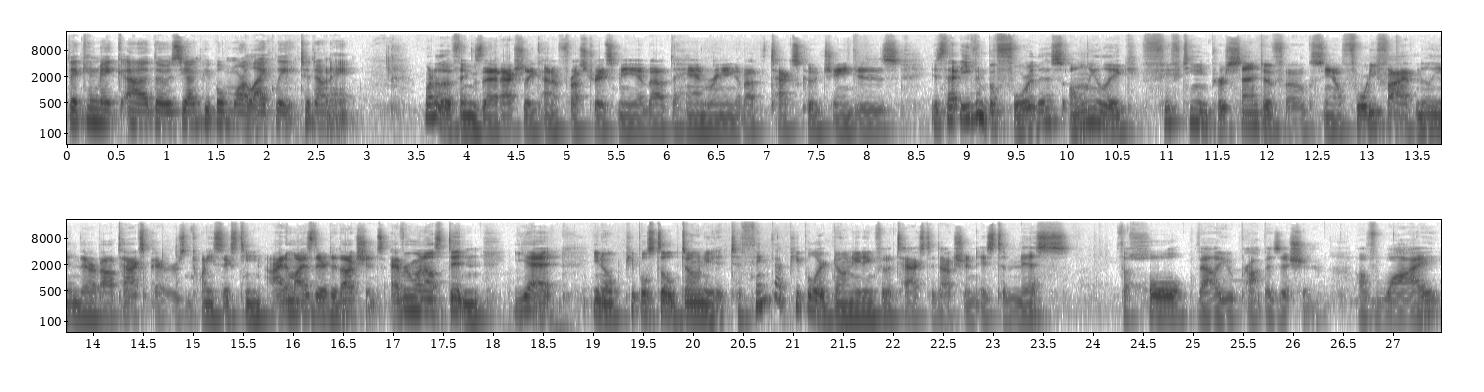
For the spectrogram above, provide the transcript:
that can make uh, those young people more likely to donate. One of the things that actually kind of frustrates me about the hand wringing about the tax code changes is that even before this, only like 15% of folks, you know, 45 million thereabout taxpayers in 2016 itemized their deductions. Everyone else didn't, yet, you know, people still donated. To think that people are donating for the tax deduction is to miss the whole value proposition of why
